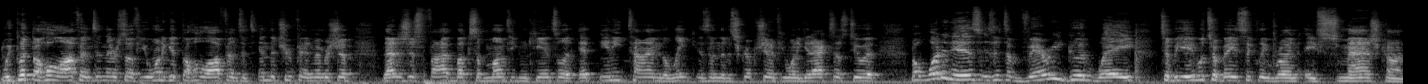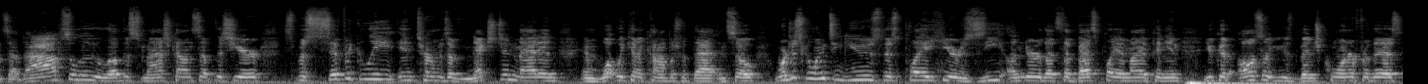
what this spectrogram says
we put the whole offense in there, so if you want to get the whole offense, it's in the True Fan membership. That is just five bucks a month. You can cancel it at any time. The link is in the description if you want to get access to it. But what it is is it's a very good way to be able to basically run a smash concept. I absolutely love the smash concept this year, specifically in terms of next gen Madden and what we can accomplish with that. And so we're just going to use this play here, Z under. That's the best play in my opinion. You could also use bench corner for this,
